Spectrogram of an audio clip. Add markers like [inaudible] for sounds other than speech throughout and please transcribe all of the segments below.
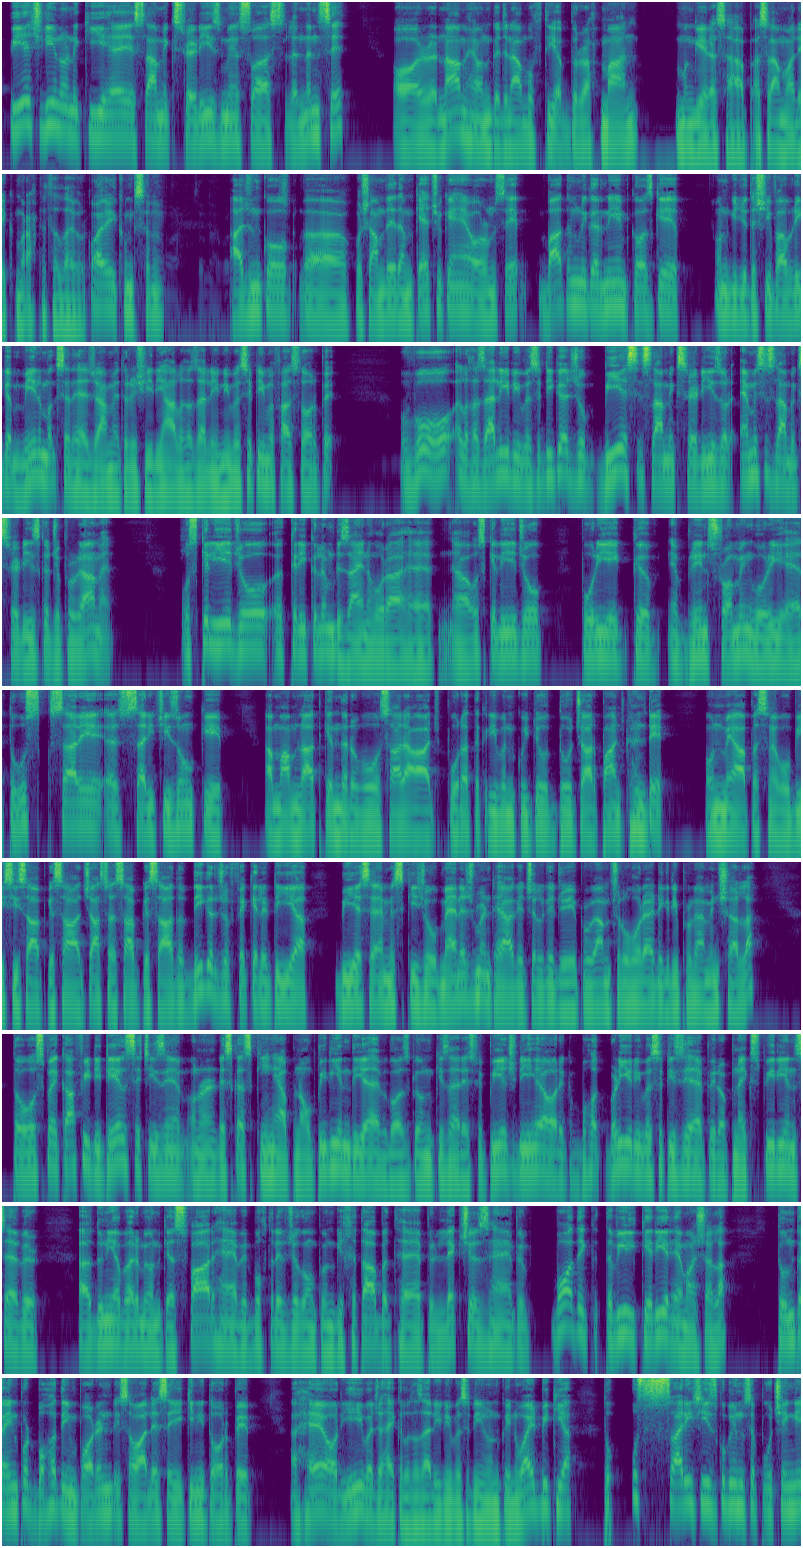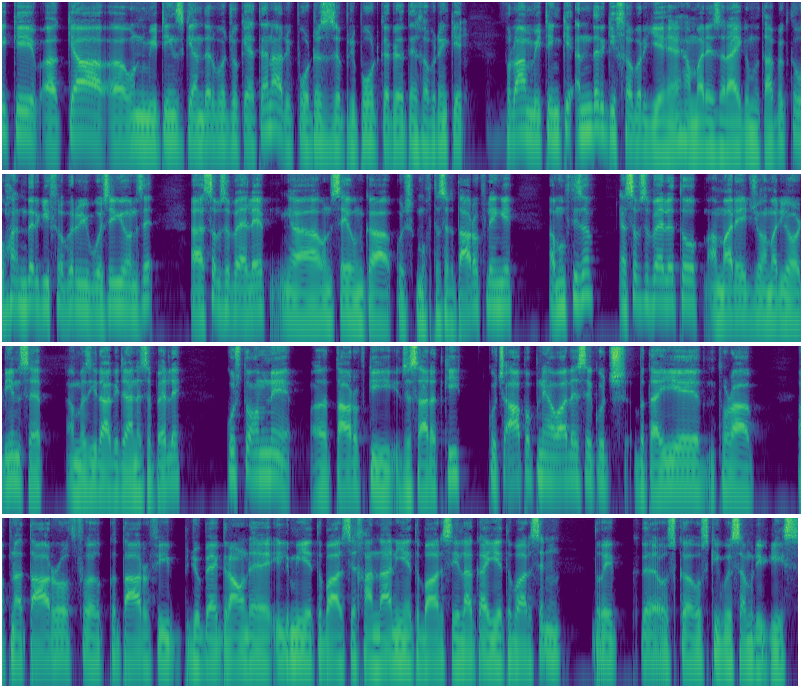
پی ایچ ڈی انہوں نے کی ہے اسلامک اسٹڈیز میں سواس لندن سے اور نام ہے ان کا جناب مفتی عبد الرحمٰن منگیرا صاحب۔ السلام علیکم ورحمۃ اللہ وبرکاتہ۔ وعلیکم السلام۔ آج ان کو خوش آمدید ہم کہہ چکے ہیں اور ان سے بات ہم نے کرنی ہے بیکاز کہ ان کی جو تشریف آوری کا مین مقصد ہے جامع رشید یہاں الغزالی یونیورسٹی میں خاص طور پہ۔ وہ الغزالی یونیورسٹی کا جو بی ایس اسلامک اسٹڈیز اور ایم ایس اسلامک اسٹڈیز کا جو پروگرام ہے، اس کے لیے جو کریکولم ڈیزائن ہو رہا ہے، اس کے لیے جو پوری ایک برین اسٹرامنگ ہو رہی ہے، تو اس سارے، ساری چیزوں کے معاملات کے اندر وہ سارا آج پورا تقریباً کوئی جو دو چار پانچ گھنٹے ان میں آپس میں وہ بی سی صاحب کے ساتھ چانسلر صاحب کے ساتھ اور دیگر جو فیکلٹی یا بی ایس ایم ایس کی جو مینجمنٹ ہے، آگے چل کے جو یہ پروگرام شروع ہو رہا ہے ڈگری پروگرام ان شاء اللہ تو اس میں کافی ڈیٹیل سے چیزیں انہوں نے ڈسکس کی ہیں، اپنا اوپینین دیا ہے بیکاز کہ ان کی ظاہر اس پہ پی ایچ ڈی ہے اور ایک بہت بڑی یونیورسٹی سے ہے، پھر اپنا ایکسپیرینس ہے، پھر دنیا بھر میں ان کے اسفار ہیں، پھر مختلف جگہوں پہ ان کی خطابت ہے، پھر لیکچرز ہیں، پھر بہت ایک طویل کیریئر ہے ماشاء اللہ تو ان کا ان پٹ بہت ہی امپورٹنٹ اس حوالے سے، یقینی طور پہ ہے اور یہی وجہ ہے کہ الغزاری یونیورسٹی نے ان کو انوائٹ بھی کیا۔ تو اس ساری چیز کو بھی ان سے پوچھیں گے کہ کیا ان میٹنگز کے اندر وہ جو کہتے ہیں نا رپورٹرز جب رپورٹ کر رہے ہوتے ہیں خبریں کہ فلاں میٹنگ کے اندر کی خبر یہ ہے ہمارے ذرائع کے مطابق تو وہ اندر کی خبر بھی پوچھیں گے ان سے۔ سب سے پہلے ان سے ان کا کچھ مختصر تعارف لیں گے۔ مفتی صاحب سب سے پہلے تو ہمارے جو ہماری آڈینس ہے مزید آگے جانے سے پہلے کچھ تو ہم نے تعارف کی جسارت کی۔ کچھ آپ اپنے حوالے سے کچھ بتائیے تھوڑا اپنا تعارف تعارفی جو بیک گراؤنڈ ہے علمی اعتبار سے خاندانی اعتبار سے علاقائی اعتبار سے۔ تو ایک اس کا اس کی کوئی سمری پلیز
